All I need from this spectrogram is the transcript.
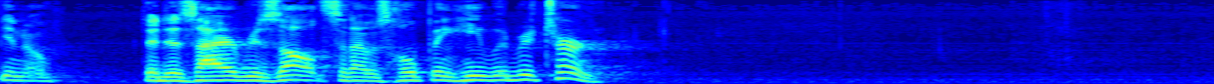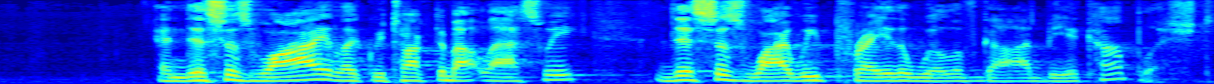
you know, the desired results that I was hoping He would return. And this is why, like we talked about last week, this is why we pray the will of God be accomplished.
